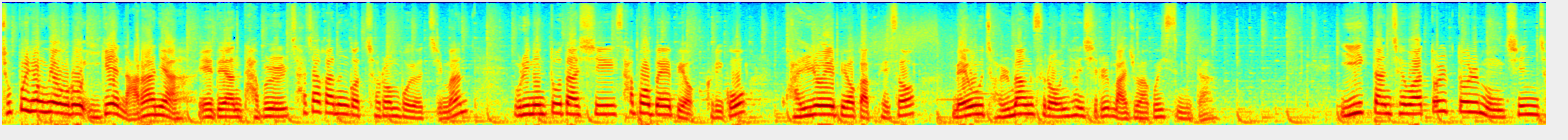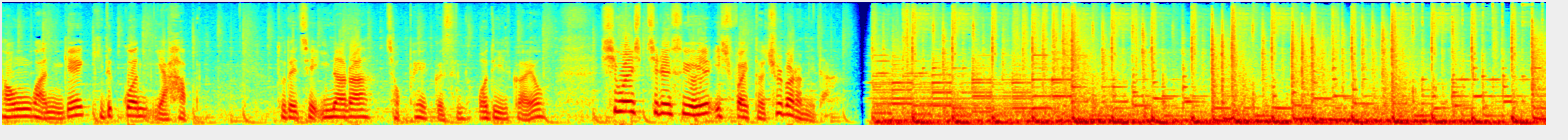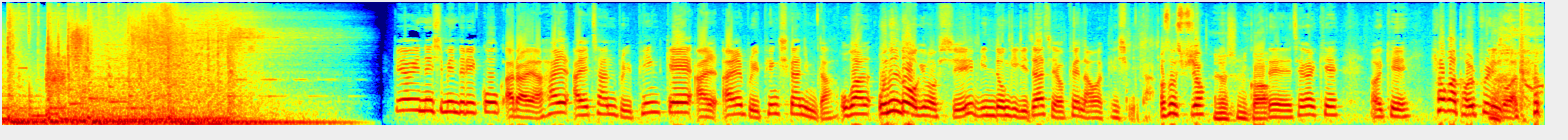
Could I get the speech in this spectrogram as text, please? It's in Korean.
촛불혁명으로 이게 나라냐에 대한 답을 찾아가는 것처럼 보였지만 우리는 또다시 사법의 벽 그리고 관료의 벽 앞에서 매우 절망스러운 현실을 마주하고 있습니다. 이익단체와 똘똘 뭉친 정관계 기득권 야합. 도대체 이 나라 적폐의 끝은 어디일까요? 10월 17일 수요일 이슈파이터 출발합니다. 있는 시민들이 꼭 알아야 할 알찬 브리핑, 깨알알 브리핑 시간입니다. 오가, 오늘도 어김없이 민동기 기자 제 옆에 나와 계십니다. 어서 오십시오. 안녕하십니까. 네, 제가 이렇게, 어, 이렇게 혀가 덜 풀린 것 같아요.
